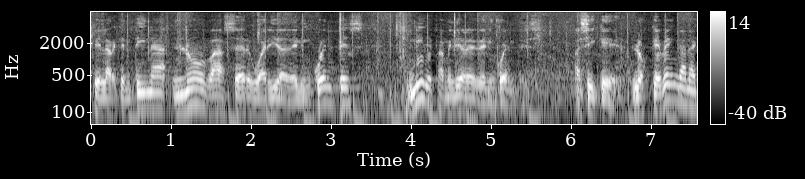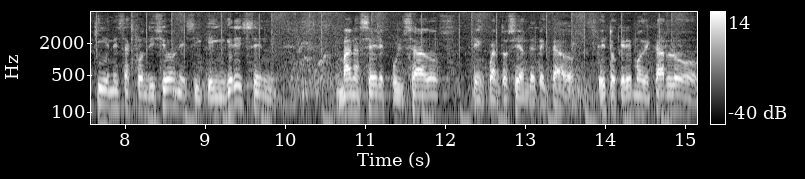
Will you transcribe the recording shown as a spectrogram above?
que la Argentina no va a ser guarida de delincuentes ni de familiares delincuentes. Así que los que vengan aquí en esas condiciones y que ingresen van a ser expulsados en cuanto sean detectados. Esto queremos dejarlo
